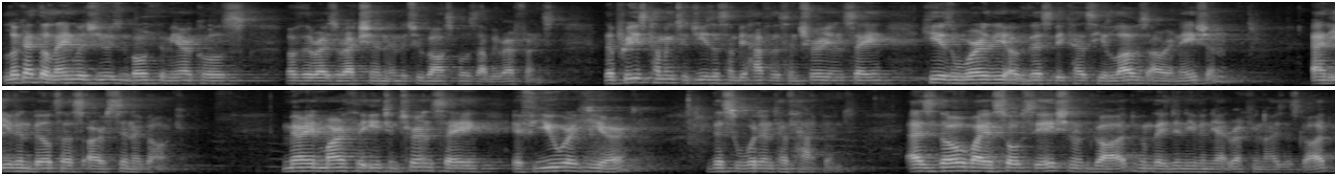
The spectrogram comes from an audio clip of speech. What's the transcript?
Look at the language used in both the miracles of the resurrection in the two Gospels that we referenced. The priests coming to Jesus on behalf of the centurion say, He is worthy of this because he loves our nation and even built us our synagogue. Mary and Martha each in turn say, If you were here, this wouldn't have happened as though by association with God, whom they didn't even yet recognize as God,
